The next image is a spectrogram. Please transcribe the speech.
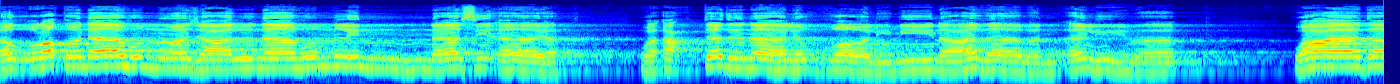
أغرقناهم وجعلناهم للناس آية. وأعتدنا للظالمين عذابا اليما. وعادا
